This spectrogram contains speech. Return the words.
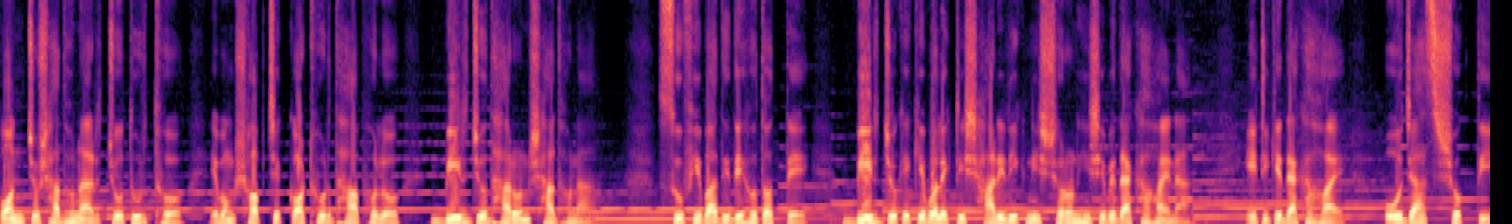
পঞ্চসাধনার চতুর্থ এবং সবচেয়ে কঠোর ধাপ হল বীর্য ধারণ সাধনা। সুফিবাদী দেহতত্ত্বে বীর্যকে কেবল একটি শারীরিক নিঃসরণ হিসেবে দেখা হয় না। এটিকে দেখা হয় ওজাস শক্তি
